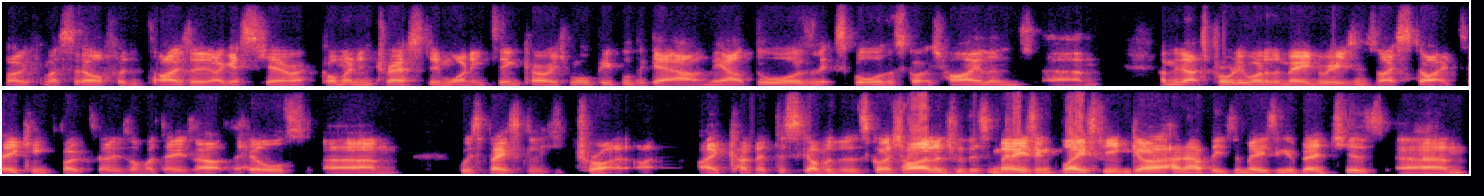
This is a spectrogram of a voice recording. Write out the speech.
both myself and Tiso, I guess, share a common interest in wanting to encourage more people to get out in the outdoors and explore the Scottish Highlands. Um, I mean, that's probably one of the main reasons I started taking photos on my days out in the hills. Um, was basically to try. I, I, kind of discovered that the Scottish Highlands were this amazing place where you can go out and have these amazing adventures. Um,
